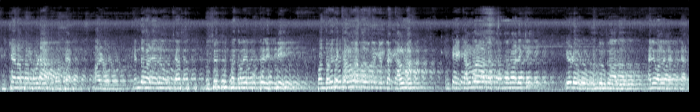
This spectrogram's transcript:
క్రిస్టియన్ అతను కూడా చంపారు. వాళ్ళు కింద వాళ్ళు ఏదో చేస్తారు. ముస్లింస్ కొంతమంది పుట్టలు ఇప్పి కొంతమంది కలమ చదవమని చెప్తారు. కల్మ. అంటే కల్మ చదవడానికి వీడు హిందూ కాదు అని వాళ్ళు లెక్కించారు.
